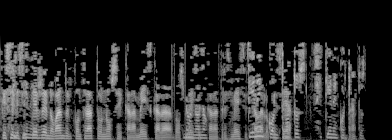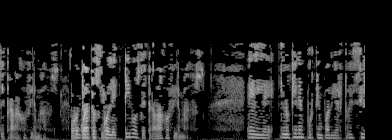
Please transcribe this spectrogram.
Que se les esté renovando el contrato, no sé, cada mes, cada dos meses, cada tres meses, tienen cada lo contratos, que Sí tienen contratos de trabajo firmados. Contratos colectivos de trabajo firmados el, eh, lo tienen por tiempo abierto. Es decir,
